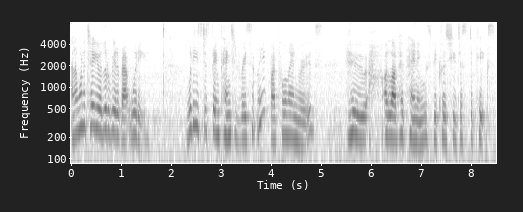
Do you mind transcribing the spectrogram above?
And I want to tell you a little bit about Woody. Woody's just been painted recently by Pauline Roods, who I love her paintings because she just depicts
